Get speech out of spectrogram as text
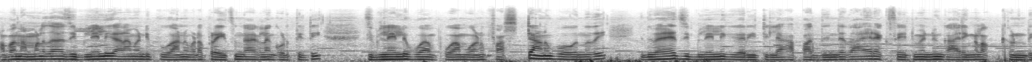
അപ്പോൾ നമ്മളിത് ആ ലൈനിൽ കയറാൻ വേണ്ടി പോവാണ്. ഇവിടെ പ്രൈസും കാര്യമെല്ലാം കൊടുത്തിട്ട് സിബ്ലൈനിൽ പോകാൻ പോകാൻ പോവാണ്. ഫസ്റ്റാണ് പോകുന്നത്. ഇതുവരെ സിബ് ലൈനിൽ കയറിയിട്ടില്ല. അപ്പോൾ അതിന്റെതായ ഒരു എക്സൈറ്റ്മെന്റും കാര്യങ്ങളൊക്കെ ഉണ്ട്.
